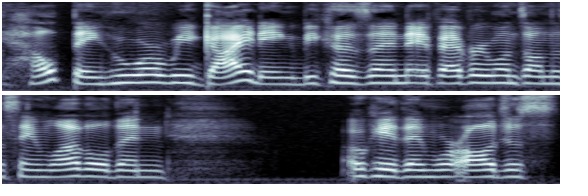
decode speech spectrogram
helping? Who are we guiding? Because then if everyone's on the same level, then okay, then we're all just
